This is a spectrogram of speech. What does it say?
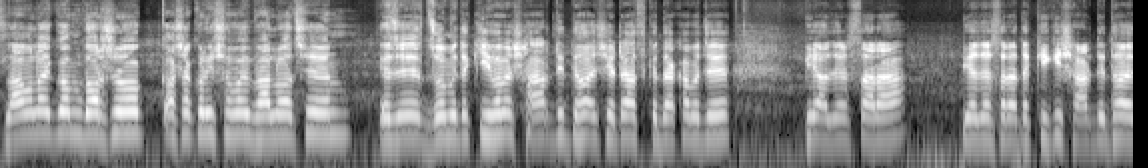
আসসালামু আলাইকুম দর্শক আশা করি সবাই ভালো আছেন। এই যে জমিতে কীভাবে সার দিতে হয় সেটা আজকে দেখাবে যে পেঁয়াজের চারা। পেঁয়াজের চারাতে কি কি সার দিতে হয়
